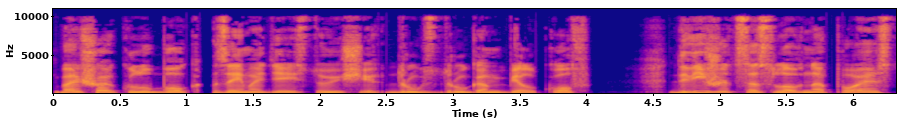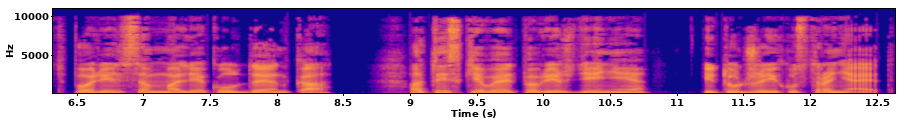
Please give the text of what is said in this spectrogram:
Большой клубок взаимодействующих друг с другом белков движется словно поезд по рельсам молекул ДНК, отыскивает повреждения и тут же их устраняет.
